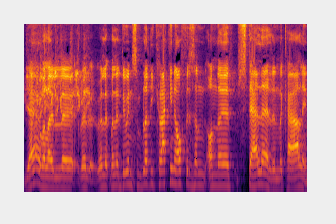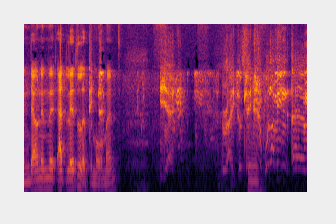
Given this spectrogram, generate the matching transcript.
Yeah, well, I'll, uh, well, well, well, I'm doing some bloody cracking offers on, on the Stella and the Carling down in the at Lidl at the moment. Yeah. Right. Okay. So- Well, I mean, um,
